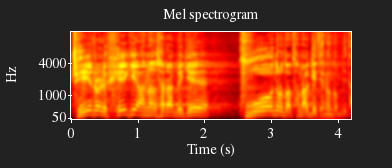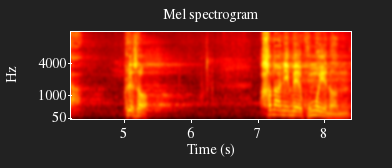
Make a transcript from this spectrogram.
죄를 회개하는 사람에게 구원으로 나타나게 되는 겁니다. 그래서 하나님의 공의는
